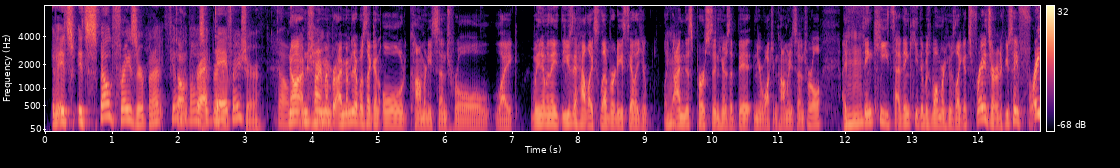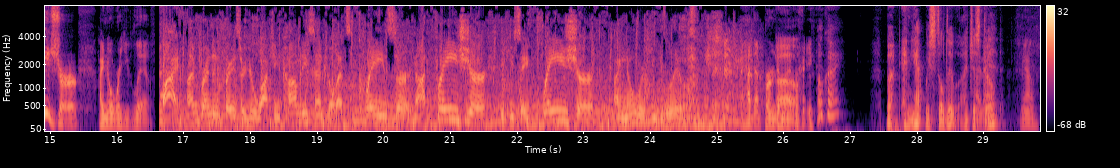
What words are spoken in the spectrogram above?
It's it's spelled Fraser, but I feel like Don't I've always said Brendan Dave. Fraser. Don't. No, I'm just trying to remember. I remember there was like an old Comedy Central, like when, when they used to have like celebrities say like, you're, like Mm-hmm. I'm this person, here's a bit, and you're watching Comedy Central. I think he, I think he, there was one where he was like, it's Fraser, and if you say Fraser, I know where you live. Hi, I'm Brendan Fraser. You're watching Comedy Central. That's Fraser, not Fraser. If you say Fraser, I know where you live. I had that burned in Oh, my brain. okay. But and yet we still do. I just I did. Yeah.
